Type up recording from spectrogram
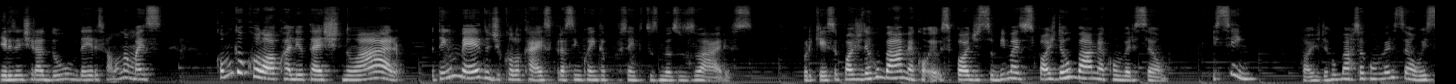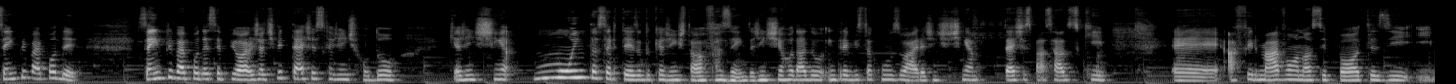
eles vêm tirar dúvida, e eles falam: não, mas como que eu coloco ali o teste no ar? Eu tenho medo de colocar isso para 50% dos meus usuários. Porque isso pode derrubar minha. Isso pode subir, mas isso pode derrubar minha conversão. E sim, pode derrubar sua conversão. E sempre vai poder. Sempre vai poder ser pior. Eu já tive testes que a gente rodou que a gente tinha muita certeza do que a gente estava fazendo. A gente tinha rodado entrevista com o usuário, a gente tinha testes passados que é, afirmavam a nossa hipótese e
